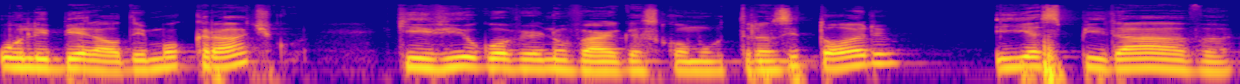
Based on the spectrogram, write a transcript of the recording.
O liberal democrático, que via o governo Vargas como transitório e aspirava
